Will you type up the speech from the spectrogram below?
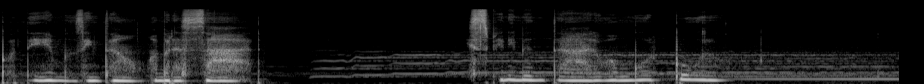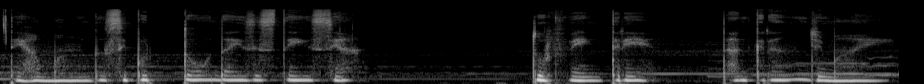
Podemos então abraçar, experimentar o amor puro derramando-se por toda a existência do ventre da Grande Mãe.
